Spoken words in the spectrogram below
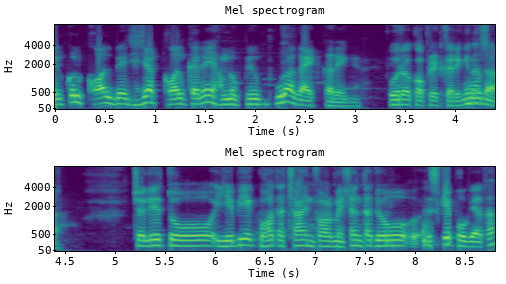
बिल्कुल कॉल बेझिझक कॉल करे हम लोग पूरा गाइड करेंगे। पूरा कॉपरेट करेंगे ना सर चलिए तो ये भी एक बहुत अच्छा इन्फॉर्मेशन था जो स्किप हो गया था।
